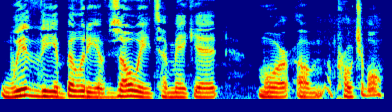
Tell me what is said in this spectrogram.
with the ability of Zowe to make it more um, approachable,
